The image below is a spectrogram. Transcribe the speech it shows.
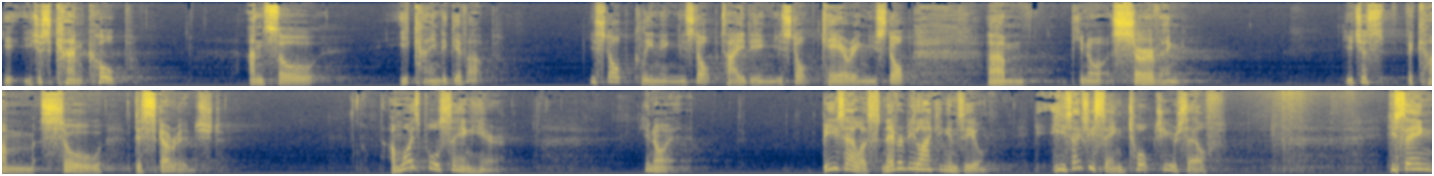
You, you just can't cope. And so you kind of give up. You stop cleaning, you stop tidying, you stop caring, you stop, um, you know, serving. You just become so discouraged. And what is Paul saying here? You know, be zealous, never be lacking in zeal. He's actually saying, talk to yourself. He's saying,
